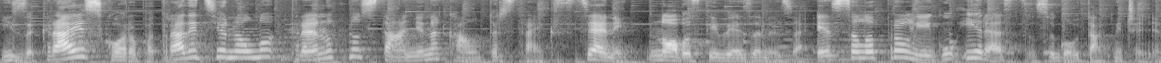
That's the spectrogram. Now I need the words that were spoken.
I za kraj, skoro pa tradicionalno, trenutno stanje na Counter-Strike sceni. Novosti vezane za SL Pro ligu i rest takmičenja.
